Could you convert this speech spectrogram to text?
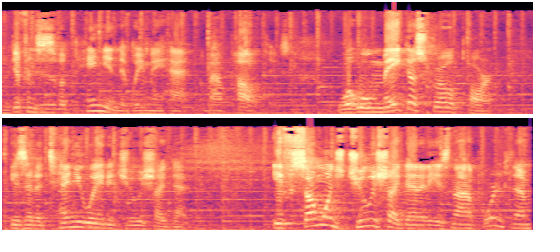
and differences of opinion that we may have about politics. What will make us grow apart is an attenuated Jewish identity. If someone's Jewish identity is not important to them,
